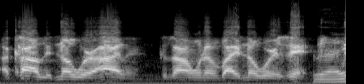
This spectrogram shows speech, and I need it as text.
I call it Nowhere Island because I don't want everybody to know where it's at. Right,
